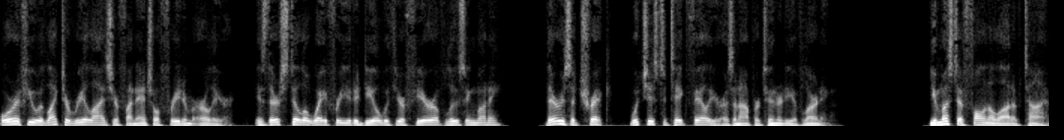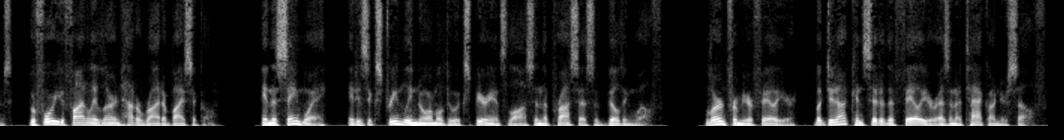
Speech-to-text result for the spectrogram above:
or if you would like to realize your financial freedom earlier, is there still a way for you to deal with your fear of losing money? There is a trick, which is to take failure as an opportunity of learning. You must have fallen a lot of times before you finally learned how to ride a bicycle. In the same way, it is extremely normal to experience loss in the process of building wealth. Learn from your failure, but do not consider the failure as an attack on yourself.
